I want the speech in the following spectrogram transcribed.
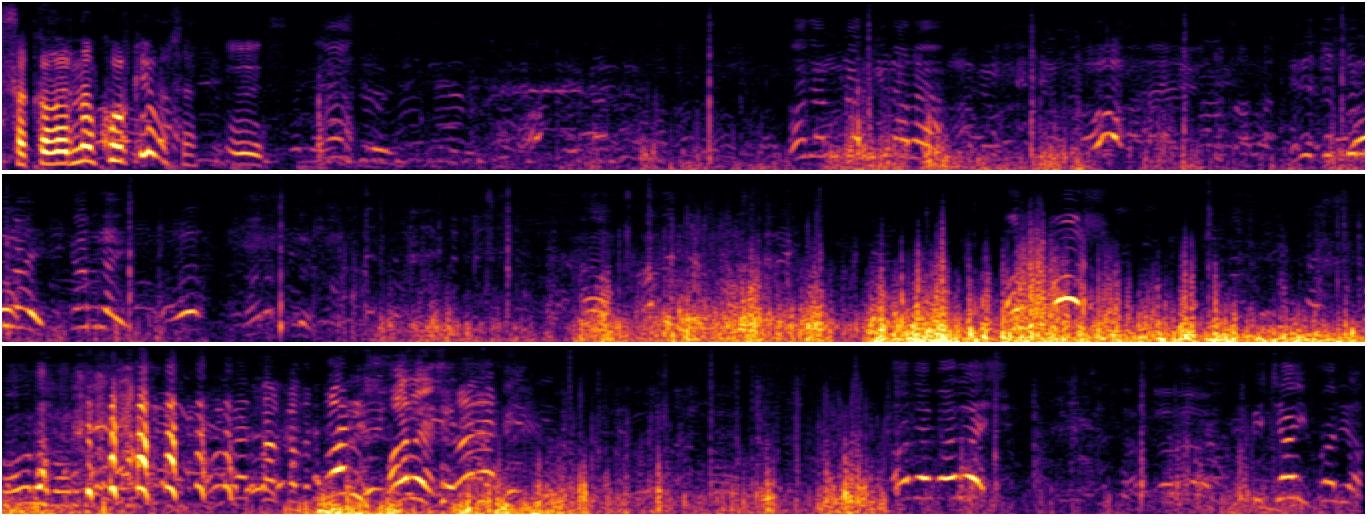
Sakalarından korkuyor musun? Evet. Hadi Murat gir ara. Biri tutsun burayı. Gel burayı. Ha, hadi. Hadi Barış. Barış. Hadi Barış. Bir çay yukarıya.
